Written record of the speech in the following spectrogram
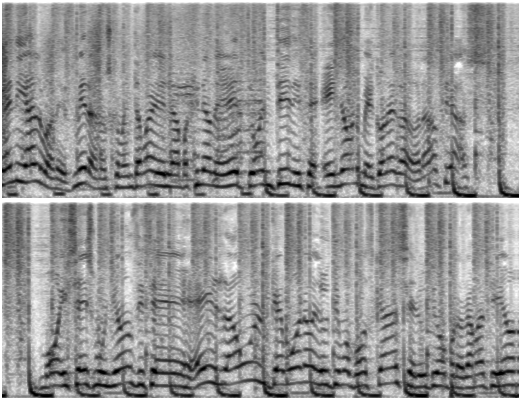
Jenny Álvarez, mira, nos comentaba en la página de 20, dice, enorme colega, gracias. Moisés Muñoz dice, hey Raúl, qué bueno el último podcast, el último programa, tío.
